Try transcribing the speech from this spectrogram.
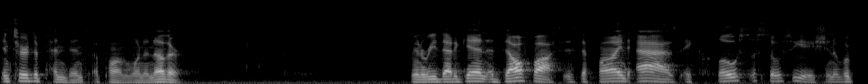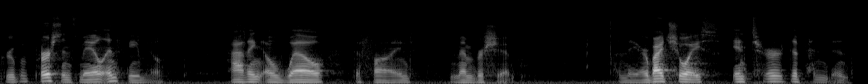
interdependent upon one another. I'm going to read that again. Adelphos is defined as a close association of a group of persons, male and female, having a well defined membership. And they are by choice interdependent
